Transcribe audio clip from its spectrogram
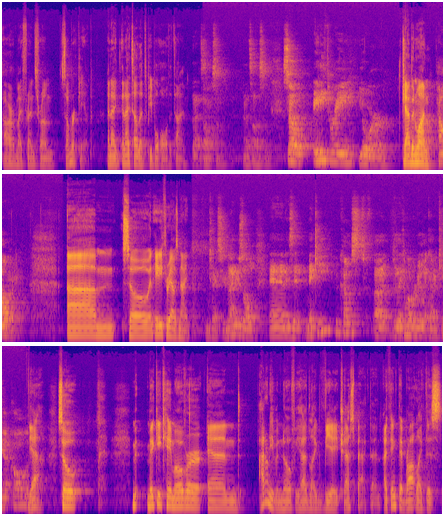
are my friends from summer camp, and I and I tell that to people all the time. That's awesome. That's awesome. So, 83, you're Cabin one. how old are you? Um, so in '83, I was nine. Okay, so you're nine years old, and is it Mickey who comes? Uh, do they come over and do like a camp call? Yeah. So M- Mickey came over, and I don't even know if he had like VHS back then. I think they brought like this.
